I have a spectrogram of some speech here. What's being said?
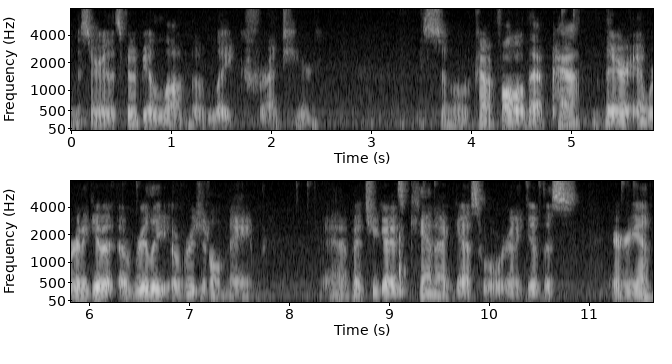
This area that's going to be along the lake front here. So we'll kind of follow that path there, and we're going to give it a really original name. And I bet you guys cannot guess what we're going to give this area.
